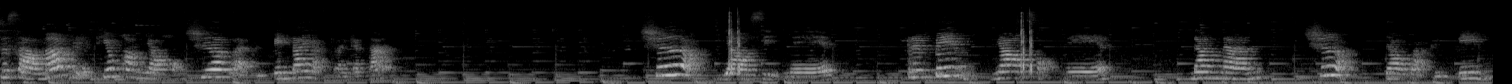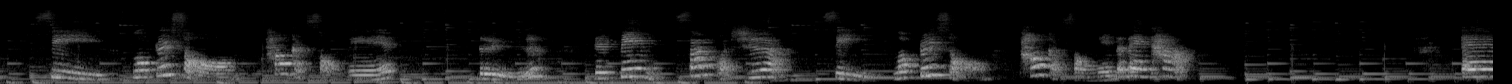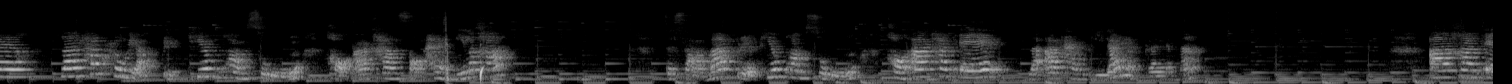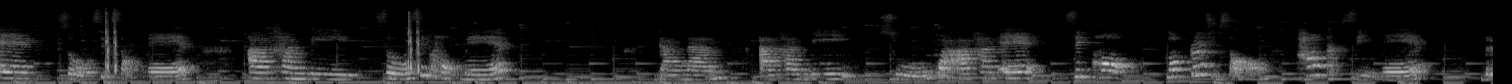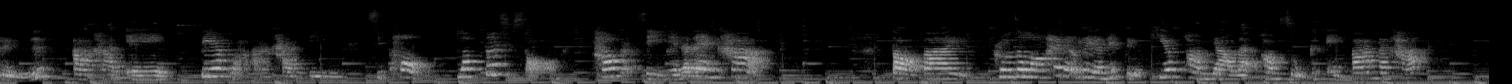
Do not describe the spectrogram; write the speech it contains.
จะสามารถเปรียบเทียบความยาวของเชือกและริบบิ้นได้อย่างไรกันนะ เชือกยาว 4 เมตร ริบบิ้นยาว 2 เมตร ดังนั้น เชือก ยาวกว่าริบบิ้น 4 ลบด้วย 2 เท่ากับ 2 เมตร หรือริบบิ้นสั้นกว่าเชือก 4 ลบด้วย 2 เท่ากับ 2 เมตรนั่นเองค่ะ เอแล้วถ้าครูอยากเปรียบเทียบความสูงของอาคารสองแห่งนี้ล่ะคะ จะสามารถเปรียบเทียบความสูงของอาคาร A และอาคาร B ได้อย่างไรกันนะ อาคาร A สูง 12 เมตร อาคาร B สูง 16 เมตร ดังนั้น อาคาร B สูงกว่าอาคาร A 16 ลบด้วย 12 เท่ากับ 4 เมตร หรืออาคาร A เตี้ยกว่าอาคาร B 16 ลบด้วย 12 เท่ากับ 4 เมตรนั่นเองค่ะ ต่อไป ครูจะลองให้นักเรียนได้เปรียบเทียบความยาวและความสูงกันเองบ้างนะคะ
